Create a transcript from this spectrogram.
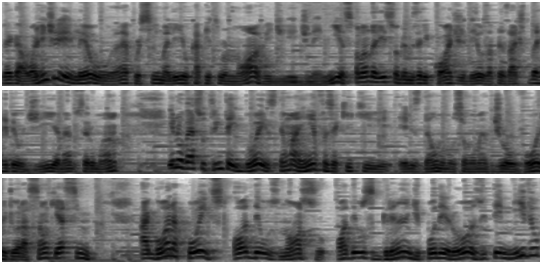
Legal. A gente leu né, por cima ali o capítulo 9 de, de Neemias, falando aí sobre a misericórdia de Deus, apesar de toda a rebeldia né, do ser humano. E no verso 32 tem uma ênfase aqui que eles dão no seu momento de louvor e de oração, que é assim: Agora, pois, ó Deus nosso, ó Deus grande, poderoso e temível,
